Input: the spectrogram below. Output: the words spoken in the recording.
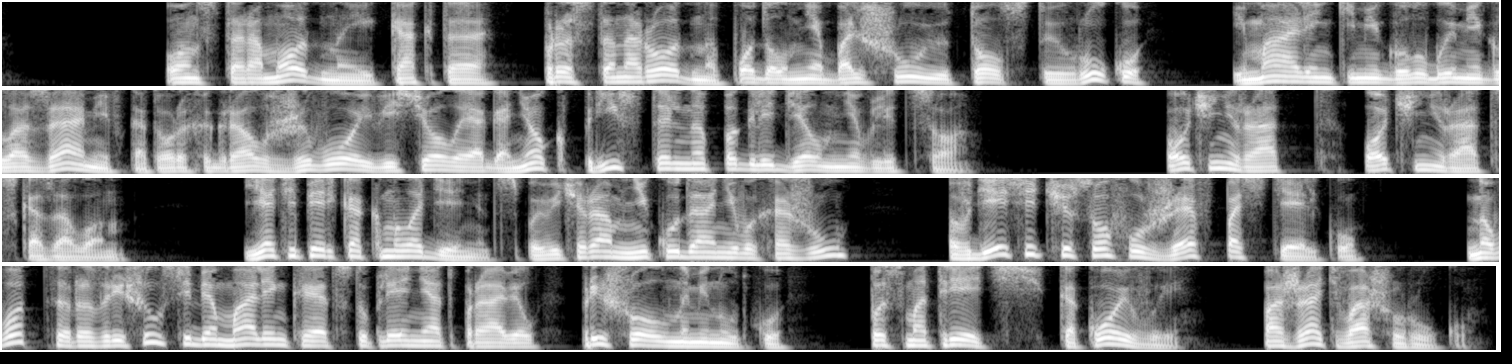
Он старомодно и как-то простонародно подал мне большую толстую руку и маленькими голубыми глазами, в которых играл живой веселый огонек, пристально поглядел мне в лицо. «Очень рад, очень рад», — сказал он. Я теперь как младенец, по вечерам никуда не выхожу, в десять часов уже в постельку. Но вот разрешил себе маленькое отступление от правил, пришел на минутку, посмотреть, какой вы, пожать вашу руку.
